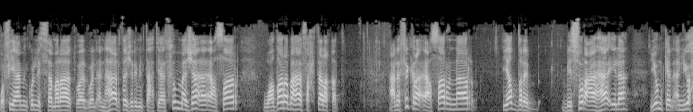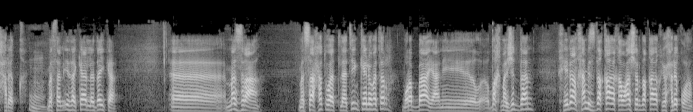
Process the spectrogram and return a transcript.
وفيها من كل الثمرات وال- والأنهار تجري من تحتها ثم جاء إعصار وضربها فاحترقت. على فكرة إعصار النار يضرب بسرعة هائلة يمكن أن يحرق. مثلا إذا كان لديك آه، مزرعة مساحتها 30 كيلومتر مربع يعني ضخمة جدا خلال خمس دقائق أو عشر دقائق يحرقها.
